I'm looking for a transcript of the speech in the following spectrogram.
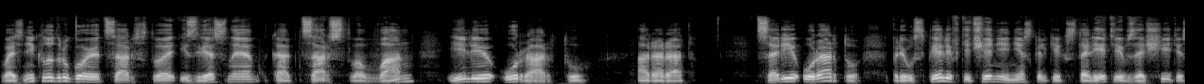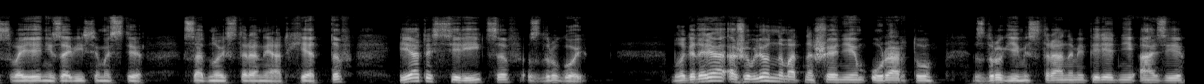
возникло другое царство, известное как царство Ван или Урарту, Арарат. Цари Урарту преуспели в течение нескольких столетий в защите своей независимости с одной стороны от хеттов и от ассирийцев с другой. Благодаря оживленным отношениям Урарту с другими странами Передней Азии,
